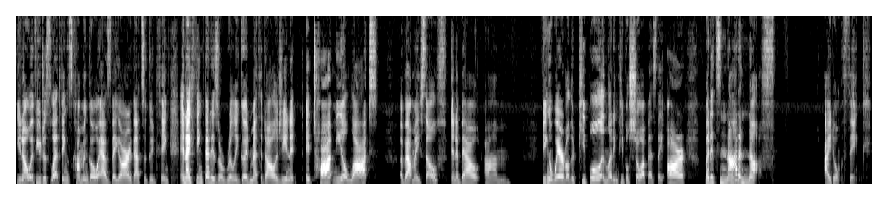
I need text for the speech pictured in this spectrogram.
You know, if you just let things come and go as they are, that's a good thing. And I think that is a really good methodology. And it, it taught me a lot about myself and about um, being aware of other people and letting people show up as they are. But it's not enough, I don't think.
